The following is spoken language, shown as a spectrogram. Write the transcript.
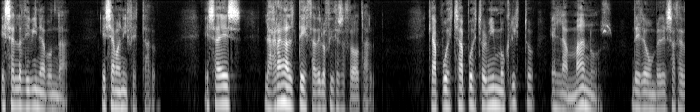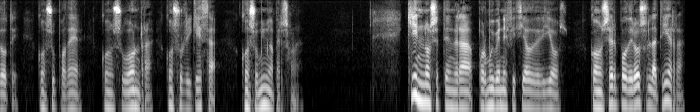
Esa es la divina bondad que se ha manifestado. Esa es la gran alteza del oficio sacerdotal, que ha puesto, el mismo Cristo en las manos del hombre, del sacerdote, con su poder, con su honra, con su riqueza, con su misma persona. ¿Quién no se tendrá por muy beneficiado de Dios con ser poderoso en la tierra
